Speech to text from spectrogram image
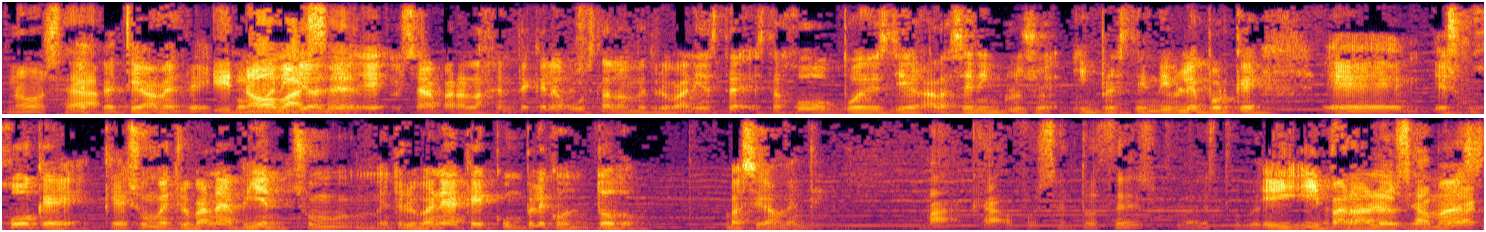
¿no? O sea, efectivamente. Y no va a ser... Eh, o sea, para la gente que le gusta los Metroidvania, este, este juego puede llegar a ser incluso imprescindible porque eh, es un juego que, es un Metroidvania bien, es un Metroidvania que cumple con todo, básicamente. Va, claro, pues entonces... y, para los demás,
